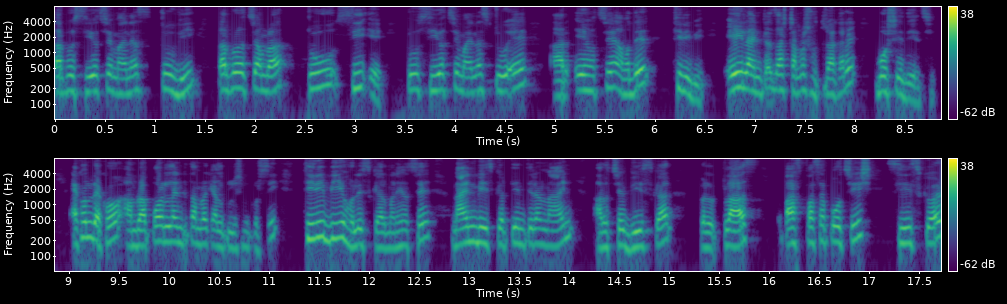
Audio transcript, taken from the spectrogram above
তারপর সি হচ্ছে মাইনাস টু ভি তারপর হচ্ছে আমরা two c a two c হচ্ছে মাইনাস টু এ আর এ হচ্ছে আমাদের থ্রি বি এই লাইনটা জাস্ট আমরা সূত্র আকারে বসিয়ে দিয়েছি। এখন দেখো, আমরা পরের লাইনটাতে আমরা ক্যালকুলেশন করছি। থ্রি বি হোল স্কয়ার মানে হচ্ছে নাইন বি স্কয়ার তিন তিন নাইন আর হচ্ছে বি স্কয়ার প্লাস পাঁচ পাঁচা পঁচিশ, সি স্কয়ার,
